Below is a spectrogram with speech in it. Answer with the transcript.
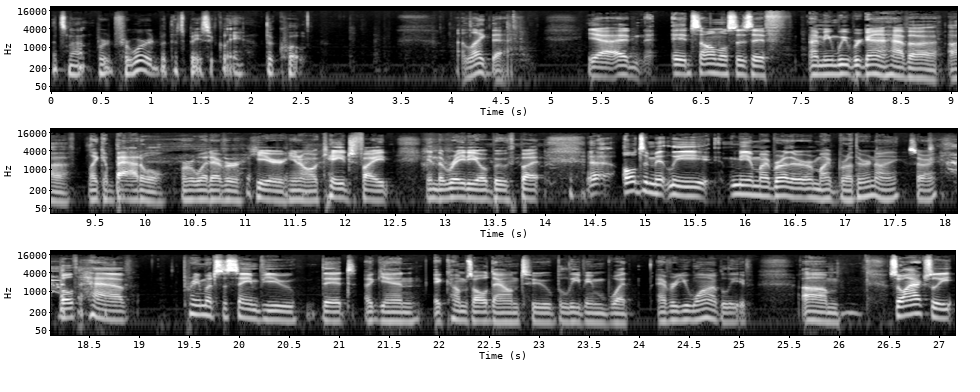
That's not word for word, but that's basically the quote. I like that. Yeah, and it's almost as if I mean we were gonna have a, a like a battle or whatever here, you know, a cage fight in the radio booth. But uh, ultimately, me and my brother, or my brother and I, sorry, both have pretty much the same view. That again, it comes all down to believing whatever you want to believe. Um, so actually,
